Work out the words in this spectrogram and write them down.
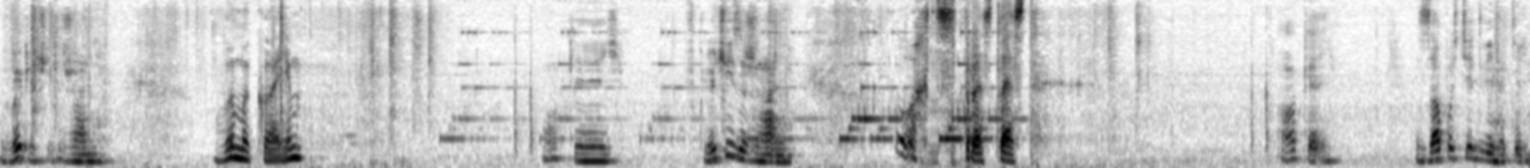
Виключить зажигання. Вимикаємо. Окей. Включить зажигання. Ох, стрес-тест. Окей. Запустить двигатель.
